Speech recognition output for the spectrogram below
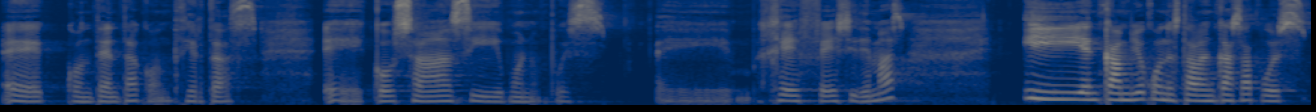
eh, contenta con ciertas eh, cosas y bueno, pues eh, jefes y demás. Y en cambio cuando estaba en casa pues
